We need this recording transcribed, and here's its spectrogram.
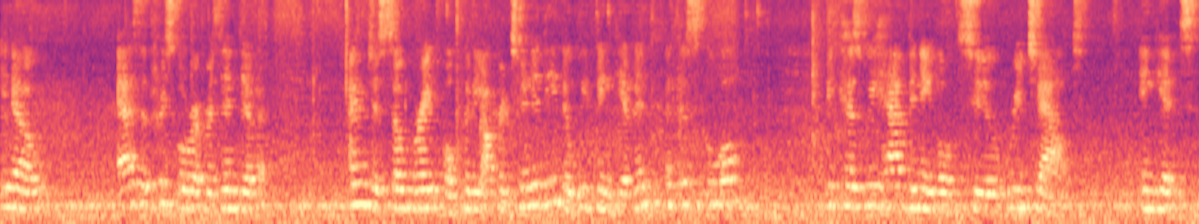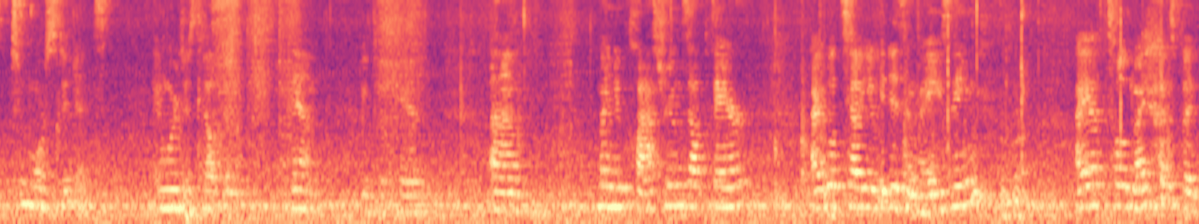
You know, as a preschool representative, I'm just so grateful for the opportunity that we've been given at this school because we have been able to reach out and get two more students. And we're just helping them be prepared. Um, My new classroom's up there. I will tell you, it is amazing. I have told my husband,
